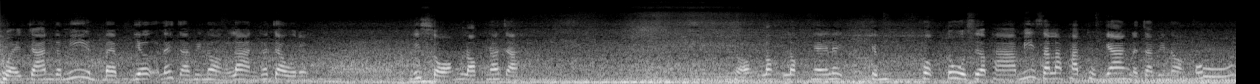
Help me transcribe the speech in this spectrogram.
ถ้วยจานก็มีแบบเยอะเลยจ้ะพี่น้องร้านเขาเจ้าเนี่ยมีสองล็อกเนาะจ้ะสองล็อกล็อกไงเลยถึงพวกตู้เสื้อผ้ามีสารพัดทุกอย่างนะจ้ะพี่น้องโอ้ย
